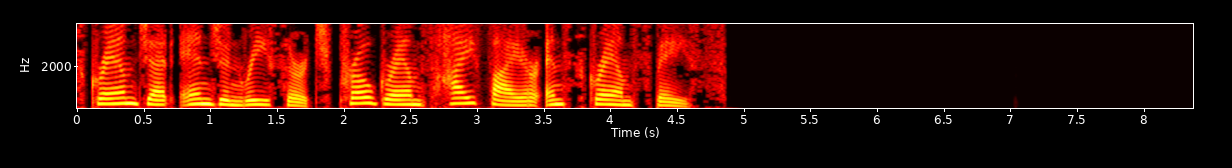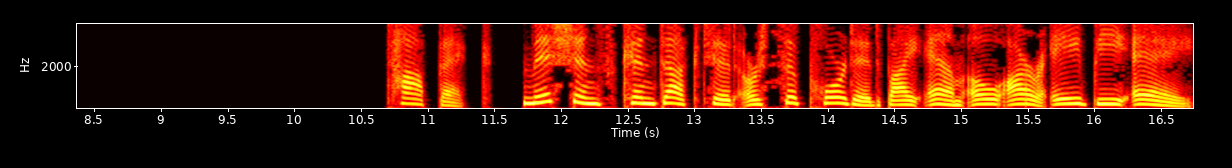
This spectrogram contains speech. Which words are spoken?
Scramjet engine research programs HiFire and Scramspace. Topic: Missions conducted or supported by MORABA.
